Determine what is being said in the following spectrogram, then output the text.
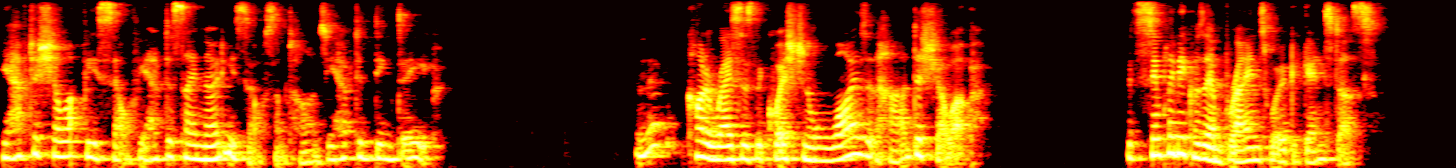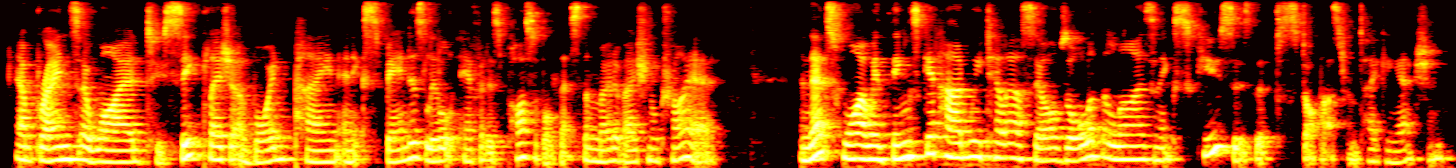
You have to show up for yourself. You have to say no to yourself sometimes. You have to dig deep. And that kind of raises the question well, why is it hard to show up? It's simply because our brains work against us. Our brains are wired to seek pleasure, avoid pain, and expend as little effort as possible. That's the motivational triad. And that's why when things get hard, we tell ourselves all of the lies and excuses that stop us from taking action.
